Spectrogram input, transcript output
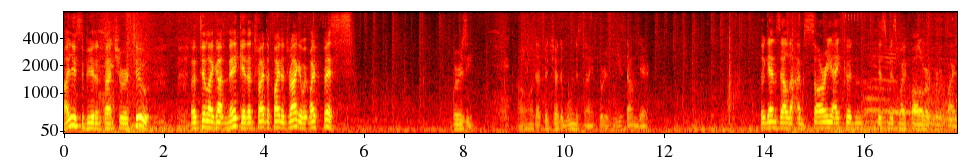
I used to be an adventurer too. Until I got naked and tried to fight a dragon with my fists. Where is he? Oh, that picture of the moon is nice. Where is he? He's down there. So again, Zelda, I'm sorry I couldn't dismiss my follower for the fight.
